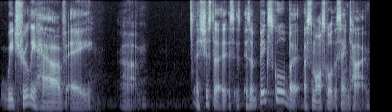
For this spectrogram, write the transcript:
we truly have a um, it's just a it's, it's, a big school but a small school at the same time.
